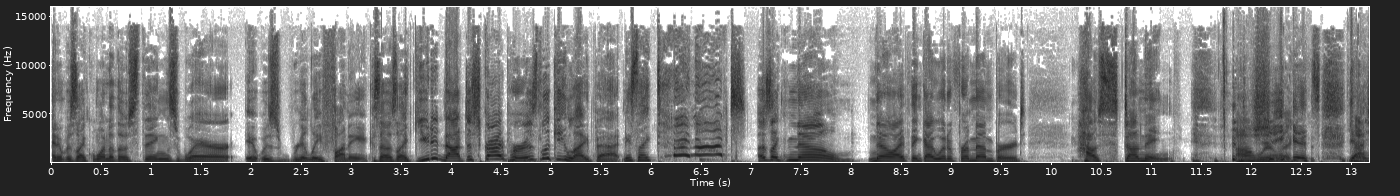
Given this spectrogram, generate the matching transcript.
And it was like one of those things where it was really funny because I was like, You did not describe her as looking like that. And he's like, Did I not? I was like, No, no, I think I would have remembered how stunning Oh, really? she is. Yeah, Oh, we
